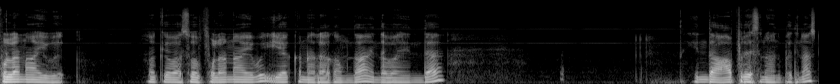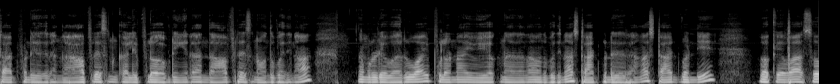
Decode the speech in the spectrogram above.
புலனாய்வு. ஓகேவா ஸோ புலனாய்வு இயக்குநரகம் தான் இந்த இந்த இந்த ஆப்ரேஷனை வந்து பார்த்திங்கன்னா ஸ்டார்ட் பண்ணியிருக்கிறாங்க. ஆப்ரேஷன் கலிப்ளோ அப்படிங்கிற அந்த ஆப்ரேஷனை வந்து பார்த்திங்கன்னா நம்மளுடைய வருவாய் புலனாய்வு இயக்குனர் தான் வந்து பார்த்திங்கன்னா ஸ்டார்ட் பண்ணியிருக்கிறாங்க. ஸ்டார்ட் பண்ணி ஓகேவா ஸோ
